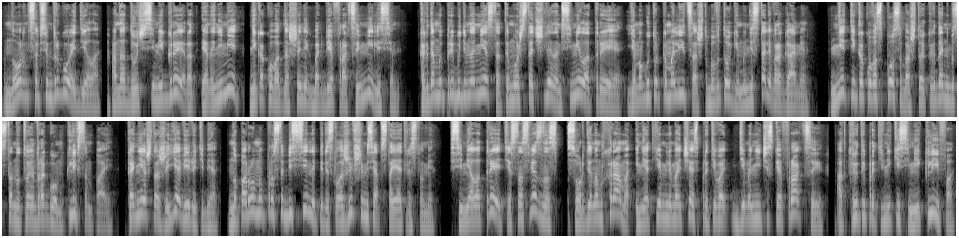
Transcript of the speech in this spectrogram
Норн совсем другое дело. Она дочь семьи Грейрот, и она не имеет никакого отношения к борьбе фракции в Милисе. Когда мы прибудем на место, ты можешь стать членом семьи Латрея. Я могу только молиться, чтобы в итоге мы не стали врагами. Нет никакого способа, что я когда-нибудь стану твоим врагом, Клифф-сэмпай. Конечно же, я верю тебе, но порой мы просто бессильны перед сложившимися обстоятельствами. Семья Латрея тесно связана с, с Орденом Храма и неотъемлемая часть противодемонической фракции, открытые противники семьи Клифа.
